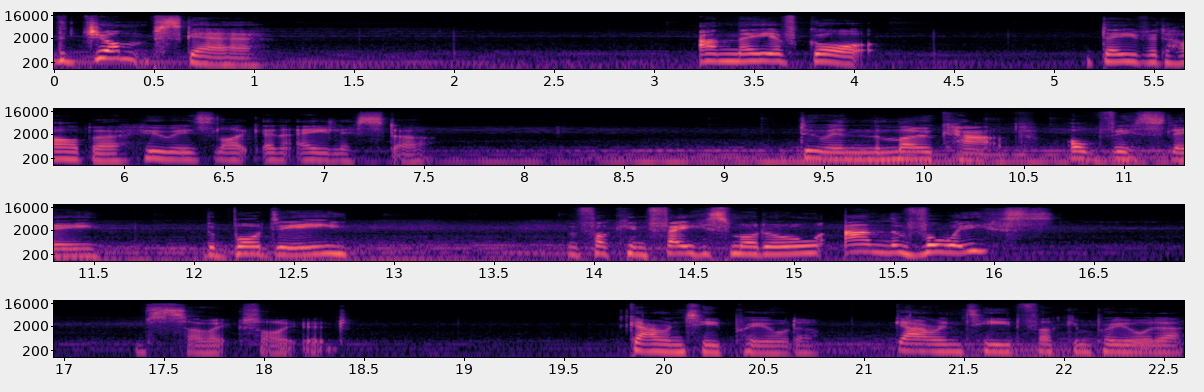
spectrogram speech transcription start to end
The jump scare. And they have got David Harbour, who is like an A-lister, doing the mocap, obviously, the body, the fucking face model, and the voice. I'm so excited. Guaranteed pre-order. Guaranteed fucking pre-order.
